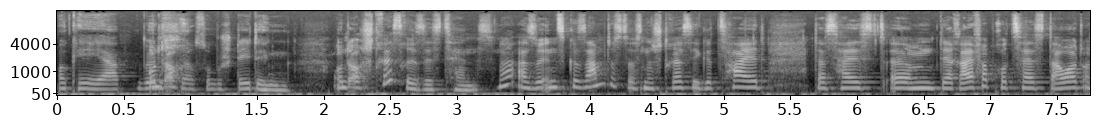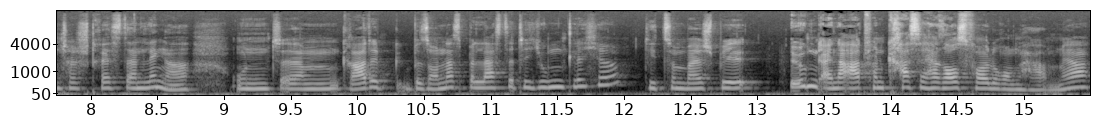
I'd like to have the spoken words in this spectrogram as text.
okay, ja, würde ich auch so bestätigen. Und auch Stressresistenz. Ne? Also insgesamt ist das eine stressige Zeit. Das heißt, ähm, der Reifeprozess dauert unter Stress dann länger. Und ähm, gerade besonders belastete Jugendliche, die zum Beispiel irgendeine Art von krasse Herausforderung haben. Ja?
